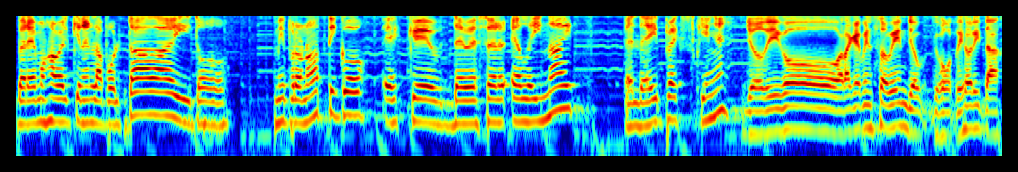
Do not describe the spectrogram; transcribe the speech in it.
Veremos a ver quién es la portada y todo. Mi pronóstico es que debe ser LA Knight. El de Apex, ¿quién es? Yo digo, ahora que pienso bien, yo, como te dije ahorita,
